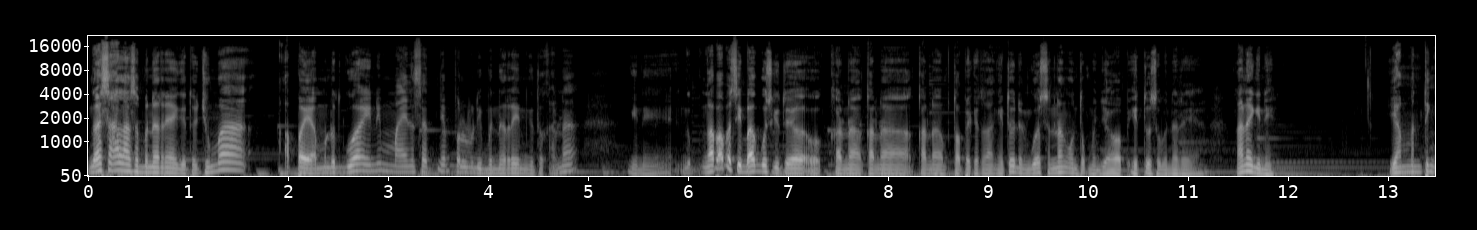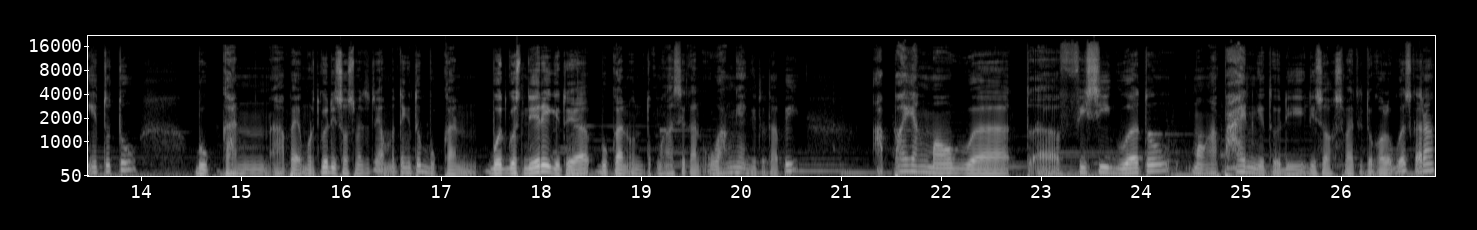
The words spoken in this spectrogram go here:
Nggak salah sebenarnya gitu. Cuma apa ya menurut gue ini mindsetnya perlu dibenerin gitu karena gini nggak apa-apa sih bagus gitu ya karena karena karena topiknya tentang itu dan gue senang untuk menjawab itu sebenarnya karena gini yang penting itu tuh bukan apa ya menurut gue di sosmed itu yang penting itu bukan buat gue sendiri gitu ya bukan untuk menghasilkan uangnya gitu tapi apa yang mau gue uh, visi gue tuh mau ngapain gitu di di sosmed itu. Kalau gue sekarang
